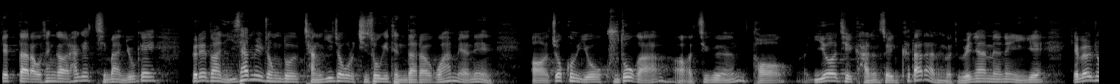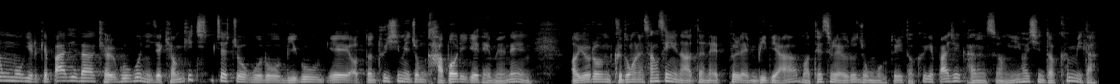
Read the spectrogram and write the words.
겠다라고 생각을 하겠지만 요게 그래도 한 2, 3일 정도 장기적으로 지속이 된다라고 하면은 어, 조금 요 구도가 어, 지금 더 이어질 가능성이 크다라는 거죠. 왜냐하면은 이게 개별 종목이 이렇게 빠지다 결국은 이제 경기 침체 쪽으로 미국의 어떤 투심이 좀 가버리게 되면은 어, 요런 그동안에 상승이 나왔던 애플, 엔비디아, 뭐 테슬라 이런 종목들이 더 크게 빠질 가능성이 훨씬 더 큽니다.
